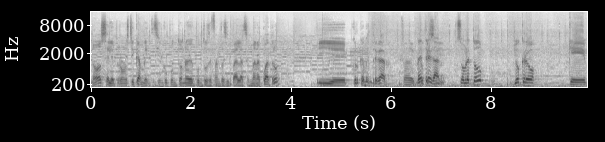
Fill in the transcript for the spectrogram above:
¿No? Se le pronostican 25.9 puntos de fantasy para la semana 4 y eh, creo que va a entregar. va a entregar. Sobre todo, yo creo que,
